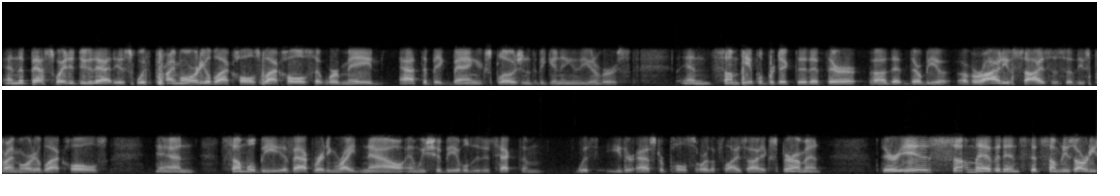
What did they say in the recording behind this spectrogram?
And the best way to do that is with primordial black holes, black holes that were made at the Big Bang explosion at the beginning of the universe and some people predict that if there uh, that there'll be a, a variety of sizes of these primordial black holes, and some will be evaporating right now, and we should be able to detect them with either AstroPulse or the Fly's Eye experiment. There is some evidence that somebody's already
